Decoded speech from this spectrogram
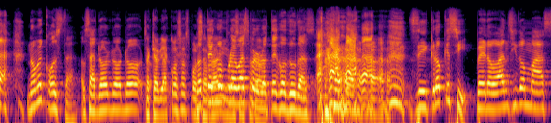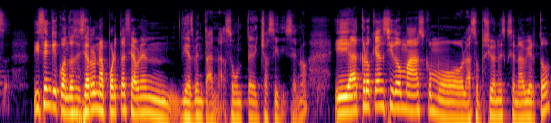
no me consta. O sea, no, no, no. O sea, que había cosas por No tengo pruebas, pero no tengo dudas. sí, creo que sí. Pero han sido más Dicen que cuando se cierra una puerta se abren 10 ventanas, o un techo así dice, ¿no? Y ya creo que han sido más como las opciones que se han abierto.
